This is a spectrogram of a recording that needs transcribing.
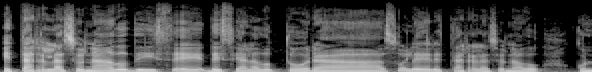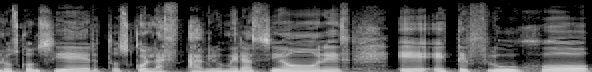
está relacionado, dice, decía la doctora Soler, está relacionado con los conciertos, con las aglomeraciones, eh, este flujo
